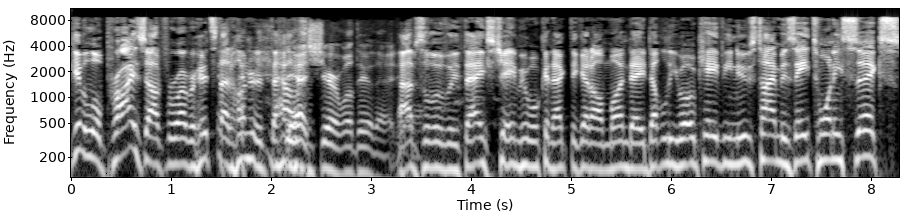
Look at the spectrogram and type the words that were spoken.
give a little prize out for whoever hits that 100,000. yeah, sure. We'll do that. Yeah. Absolutely. Thanks, Jamie. We'll connect again on Monday. WOKV News Time is 826.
